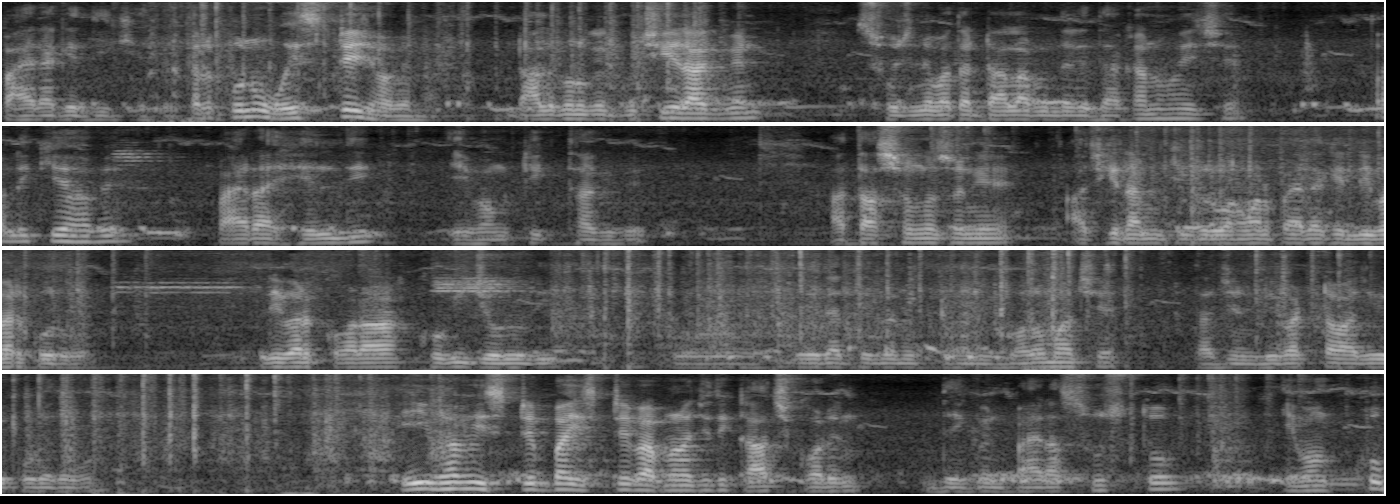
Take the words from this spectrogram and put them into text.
পায়রাকে দিই খেতে। তাহলে কোনো ওয়েস্টেজ হবে না। ডালগুলোকে গুছিয়ে রাখবেন। সজনে পাতার ডাল আপনাদেরকে দেখানো হয়েছে। তাহলে কী হবে? পায়রা হেলদি এবং ঠিক থাকবে। আর তার সঙ্গে সঙ্গে আজকের আমি কী করব, আমার পায়রাকে লিভার করব। লিভার করা খুবই জরুরি। তো ওয়েদার দেখলাম একটুখানি গরম আছে, তার জন্য লিভারটাও আজকে করে দেবো। এইভাবে স্টেপ বাই স্টেপ আপনারা যদি কাজ করেন, দেখবেন পায়রা সুস্থ এবং খুব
